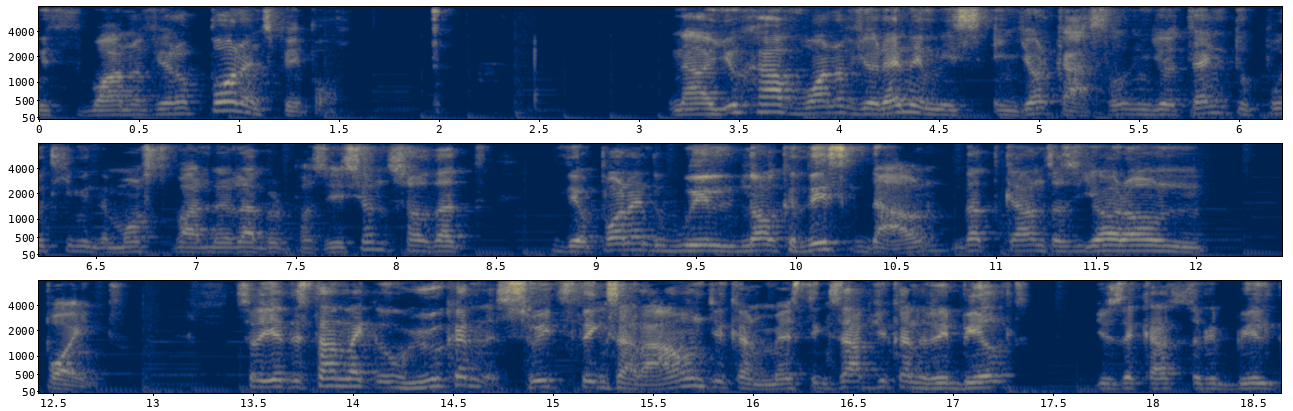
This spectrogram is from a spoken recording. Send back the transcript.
with one of your opponent's people. Now you have one of your enemies in your castle and you're trying to put him in the most vulnerable position so that the opponent will knock this down, that counts as your own point. So you understand, like you can switch things around, you can mess things up, you can rebuild, use the cards to rebuild,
